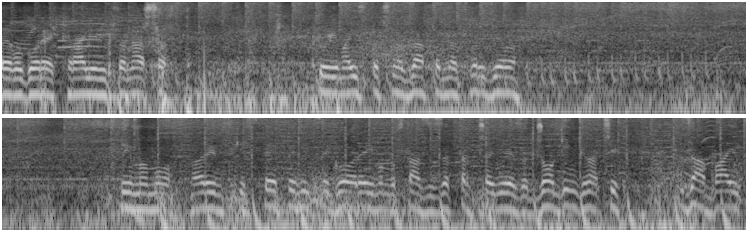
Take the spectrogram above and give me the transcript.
Levo gore je kraljevica naša. Tu ima istočna, zapadna tvrđava. Imamo rimske stepenice gore, imamo staze za trčanje, za jogging, znači za bajk.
